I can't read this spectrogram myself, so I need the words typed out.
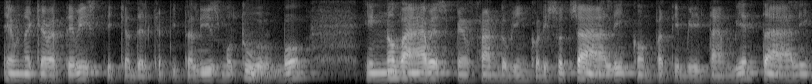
È una caratteristica del capitalismo turbo innovare pensando vincoli sociali, compatibilità ambientali,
